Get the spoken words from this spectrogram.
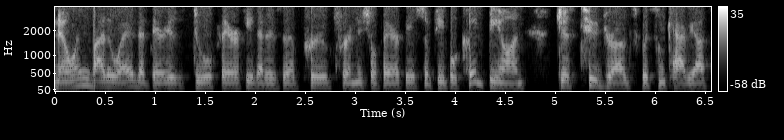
knowing, by the way, that there is dual therapy that is approved for initial therapy. So people could be on just two drugs with some caveats,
